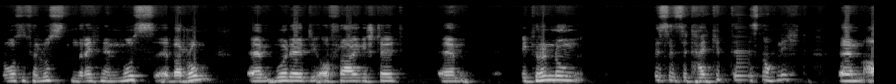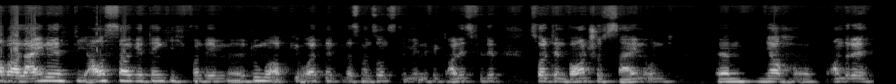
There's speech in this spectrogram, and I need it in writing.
großen Verlusten rechnen muss. Äh, warum? Ähm, wurde die Frage gestellt. Ähm, Begründung bis ins Detail gibt es noch nicht. Ähm, aber alleine die Aussage, denke ich, von dem äh, Duma-Abgeordneten, dass man sonst im Endeffekt alles verliert, sollte ein Warnschuss sein. Und ähm, ja, äh, andere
